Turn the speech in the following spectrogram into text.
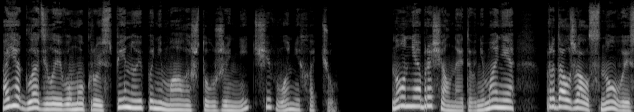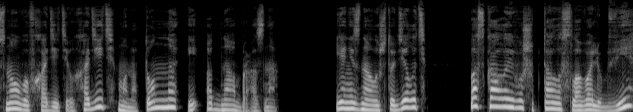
а я гладила его мокрую спину и понимала, что уже ничего не хочу. Но он не обращал на это внимания, продолжал снова и снова входить и выходить, монотонно и однообразно. Я не знала, что делать, ласкала его, шептала слова любви,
